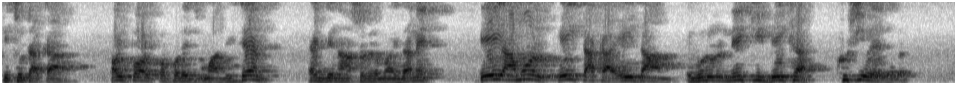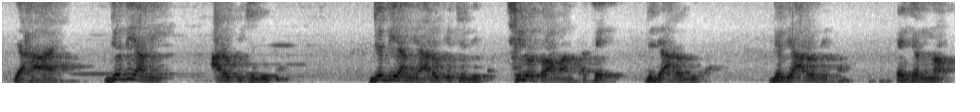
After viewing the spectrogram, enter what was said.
কিছু টাকা অল্প অল্প করে জমা দিছেন একদিন হাসরের ময়দানে। এই আমল, এই টাকা, এই দান, এগুলোর নেকি দেখা খুশি হয়ে যাবে। যে হায়, যদি আমি আরও কিছু দিতাম, যদি আমি আরও কিছু দিতাম, ছিল তো আমার কাছে, যদি আরও দিতাম, যদি আরও দিতাম। এই জন্য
